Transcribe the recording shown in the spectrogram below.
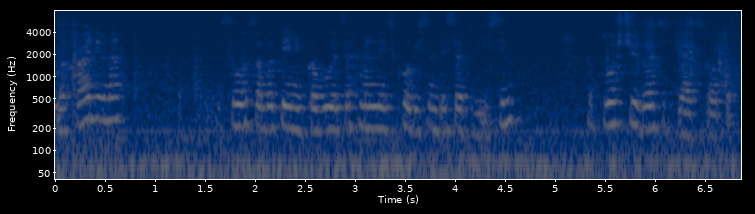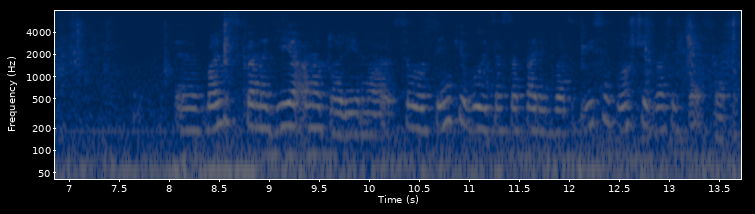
Михайлівна, село Саботинівка, вулиця Хмельницького, 88, площею 25 соток. Е, Баліцька Надія Анатоліївна, село Синьки, вулиця Саперів, 28, площею 25 соток.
